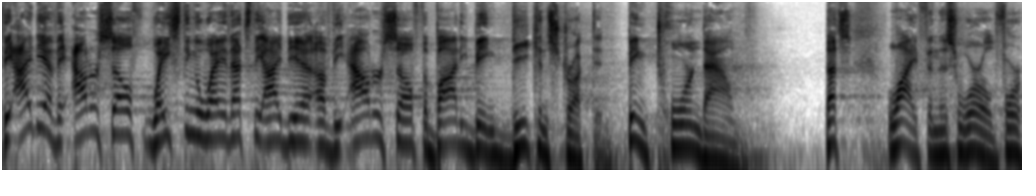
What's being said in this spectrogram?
The idea of the outer self wasting away, that's the idea of the outer self, the body being deconstructed, being torn down. That's life in this world for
